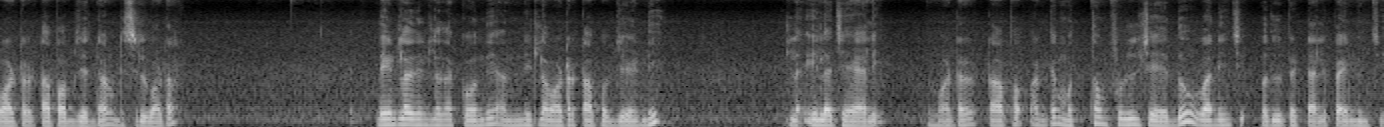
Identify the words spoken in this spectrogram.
వాటర్ టాప్అప్ చేద్దాం. డిస్టిల్ వాటర్ దేంట్లో దేంట్లో తక్కువ ఉంది అన్నిట్లో వాటర్ టాపప్ చేయండి. ఇట్లా ఇలా చేయాలి. వాటర్ టాపప్ అంటే మొత్తం ఫుల్ చేయొద్దు వన్ ఇంచ్ వదిలిపెట్టాలి పైనుంచి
